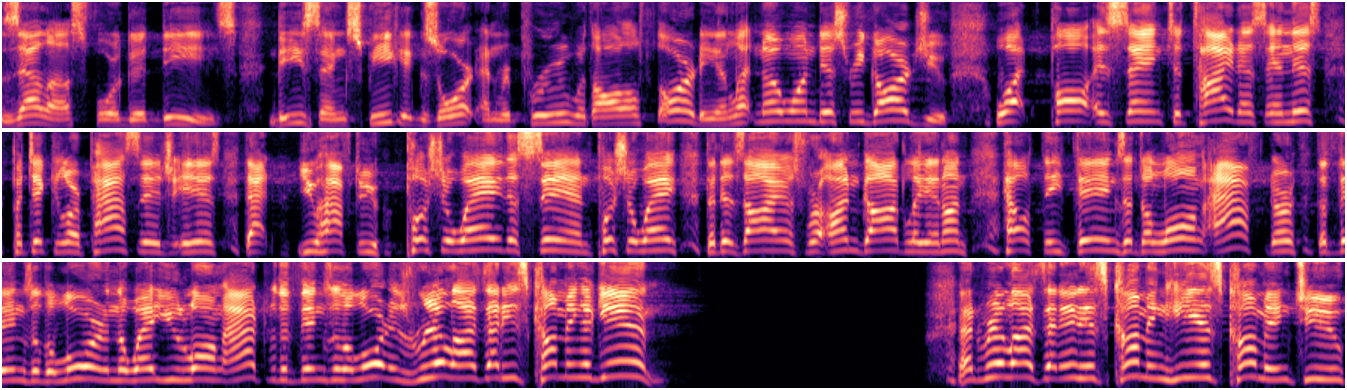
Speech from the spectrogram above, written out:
zealous for good deeds. These things speak, exhort, and reprove with all authority, and let no one disregard you. What Paul is saying to Titus in this particular passage is that you have to push away the sin, push away the desires for ungodly and unhealthy things, and to long after the things of the Lord. And the way you long after the things of the Lord is realize that He's coming again. And realize that in His coming, He is coming to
